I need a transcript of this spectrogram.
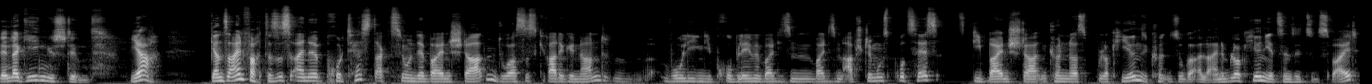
denn dagegen gestimmt? Ja, ganz einfach. Das ist eine Protestaktion der beiden Staaten. Du hast es gerade genannt. Wo liegen die Probleme bei diesem, bei diesem Abstimmungsprozess? Die beiden Staaten können das blockieren. Sie könnten sogar alleine blockieren. Jetzt sind sie zu zweit.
